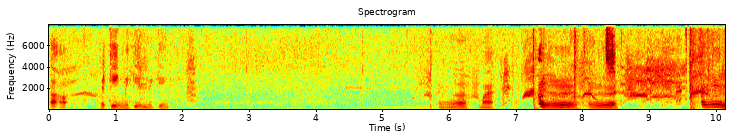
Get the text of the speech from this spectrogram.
เออเออ ไม่กิ้งไม่กิ้งไม่กิ้งเออมาเออเออเออ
